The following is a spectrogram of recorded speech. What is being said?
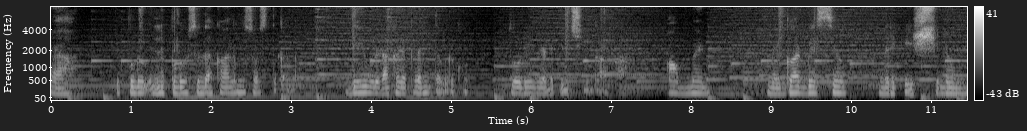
అయా ఇప్పుడు ఎల్లప్పుడూ సదాకాలం స్వస్థ కదా దేవుడు అక్కడెక్కడంత వరకు తోడే నడిపించింది కాక ఆ amen may God bless you అందరికీ షలోమ్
